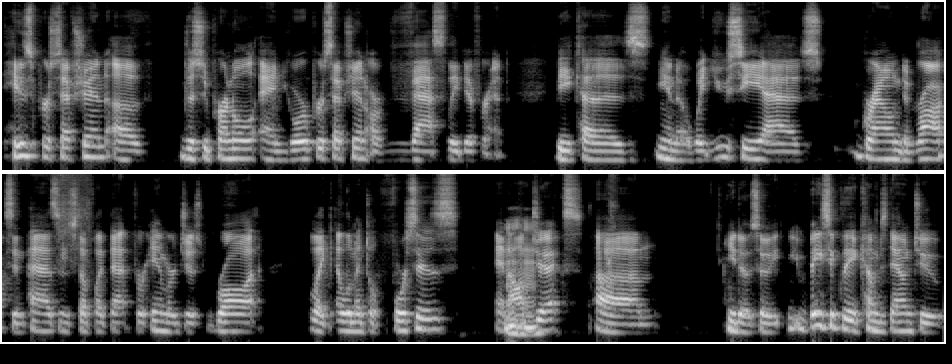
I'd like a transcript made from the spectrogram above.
his perception of the supernal and your perception are vastly different because you know what you see as ground and rocks and paths and stuff like that for him are just raw like elemental forces and Mhm. objects um you know so basically it comes down to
